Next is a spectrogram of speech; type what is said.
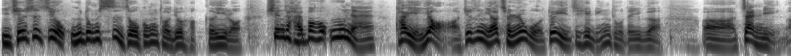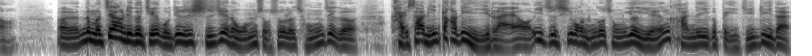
以前是只有吴东四州公投就可以了，现在还包括乌南，他也要啊，就是你要承认我对于这些领土的一个呃占领啊。呃，那么这样的一个结果就是实现了我们所说的，从这个凯撒林大帝以来啊，一直希望能够从一个严寒的一个北极地带，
